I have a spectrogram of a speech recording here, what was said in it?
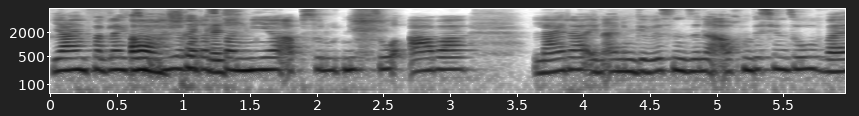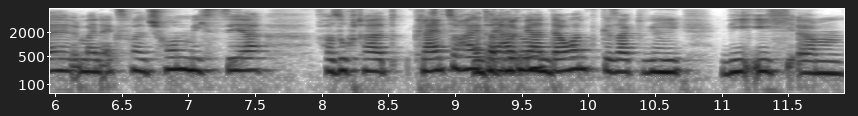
Ja, im Vergleich zu Oh, ihr war das bei mir absolut nicht so, aber leider in einem gewissen Sinne auch ein bisschen so, weil mein Ex-Freund schon mich sehr versucht hat, klein zu halten. Er hat mir andauernd gesagt, wie, wie ich ähm,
